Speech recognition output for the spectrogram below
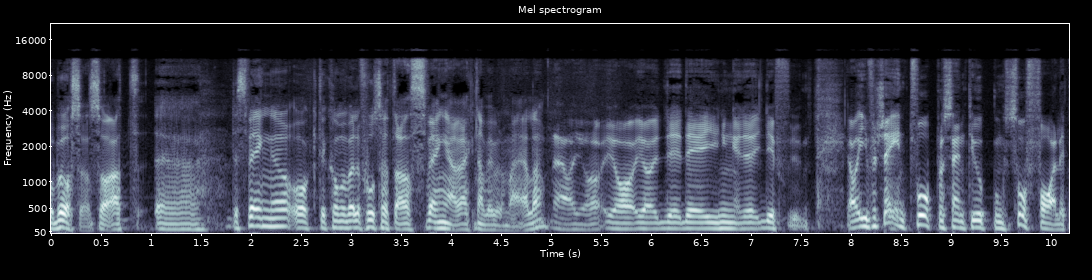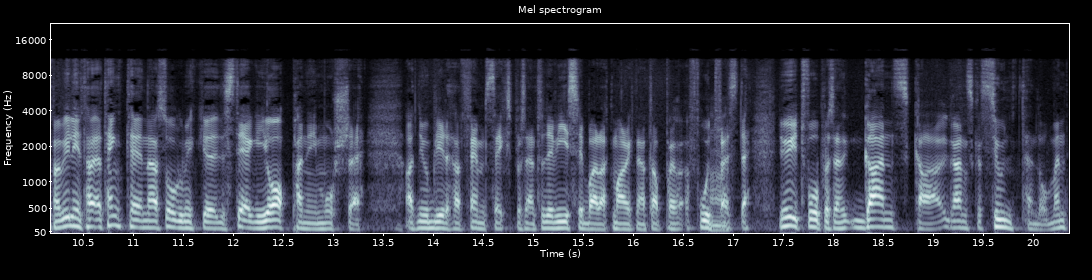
på börsen. Så att eh, det svänger och det kommer väl fortsätta svänga räknar vi väl med, eller? Ja, ja, ja, ja det, det är ju inget... det, det, ja, i och för sig är inte 2 i uppgång så farligt. Man vill inte, jag tänkte när jag såg hur mycket det steg i Japan i morse att nu blir det 5-6 procent och det visar bara att marknaden tappar fotfäste. Nu är ju 2 ganska, ganska sunt ändå, men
